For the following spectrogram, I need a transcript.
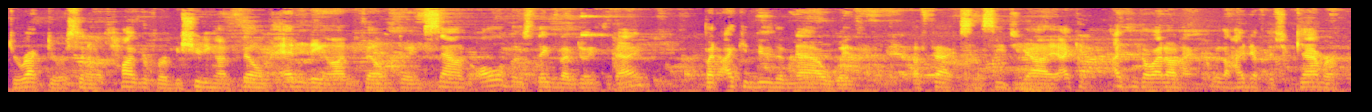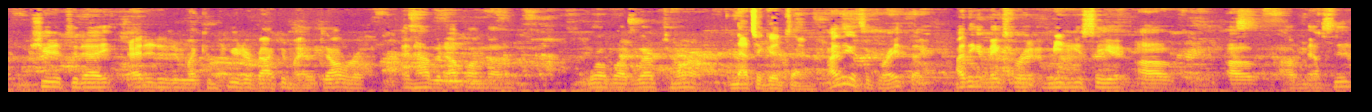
director, a cinematographer, be shooting on film, editing on film, doing sound, all of those things that I'm doing today. But I can do them now with effects and CGI. I can I can go out on a, with a high definition camera, shoot it today, edit it in my computer back in my hotel room, and have it up on the World Wide Web tomorrow. And that's a good thing. I think it's a great thing. I think it makes for immediacy of, of a message.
